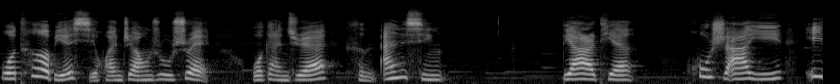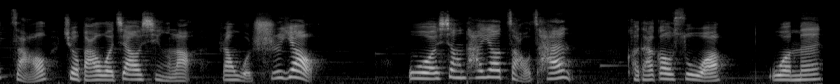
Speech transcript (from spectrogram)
我特别喜欢这样入睡，我感觉很安心。第二天，护士阿姨一早就把我叫醒了，让我吃药。我向她要早餐，可她告诉我，我们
